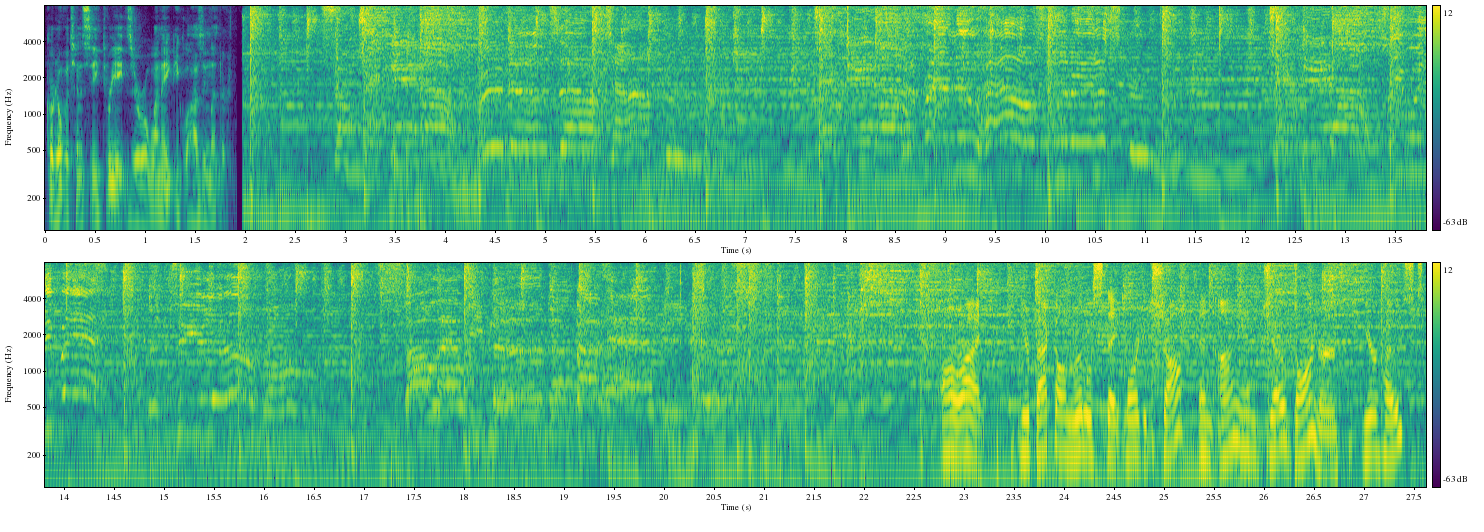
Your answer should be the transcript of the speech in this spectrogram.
Cordova, Tennessee 38018, equal housing lender. So you're back on Real Estate Mortgage Shop, and I am Joe Garner, your host.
